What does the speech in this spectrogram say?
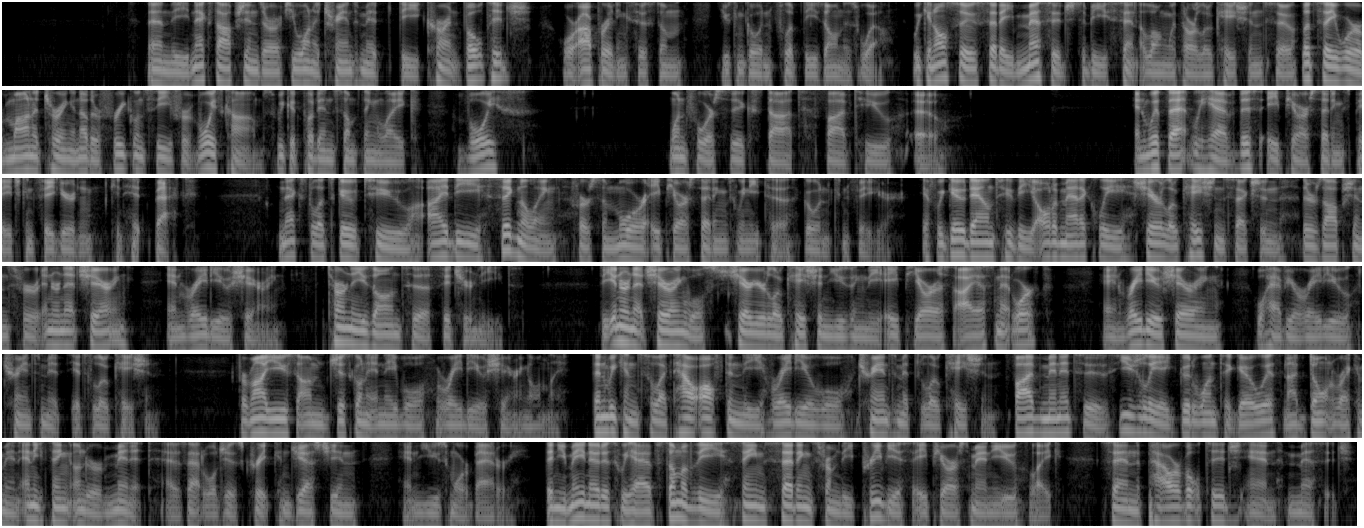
Then the next options are if you want to transmit the current voltage or operating system, you can go ahead and flip these on as well. We can also set a message to be sent along with our location. So let's say we're monitoring another frequency for voice comms. We could put in something like voice 146.520. And with that, we have this APR settings page configured and can hit back. Next, let's go to ID signaling for some more APR settings we need to go and configure. If we go down to the automatically share location section, there's options for internet sharing and radio sharing. Turn these on to fit your needs. The internet sharing will share your location using the APRS IS network, and radio sharing will have your radio transmit its location. For my use, I'm just going to enable radio sharing only. Then we can select how often the radio will transmit the location. Five minutes is usually a good one to go with, and I don't recommend anything under a minute, as that will just create congestion and use more battery. Then you may notice we have some of the same settings from the previous APRS menu, like send power voltage and message.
